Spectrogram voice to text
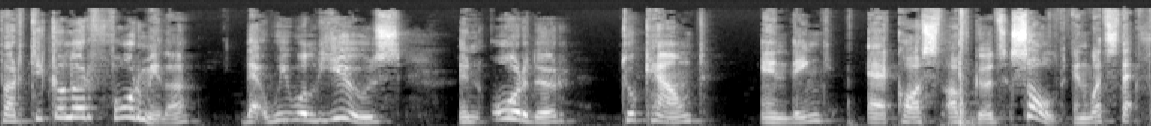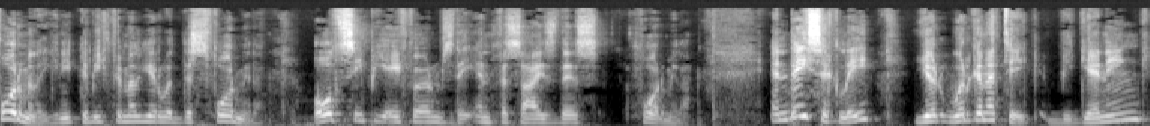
particular formula that we will use in order to count ending uh, cost of goods sold. And what's that formula? You need to be familiar with this formula. All CPA firms, they emphasize this formula. And basically, we're going to take beginning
